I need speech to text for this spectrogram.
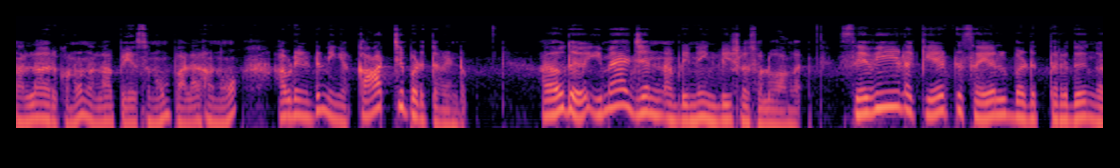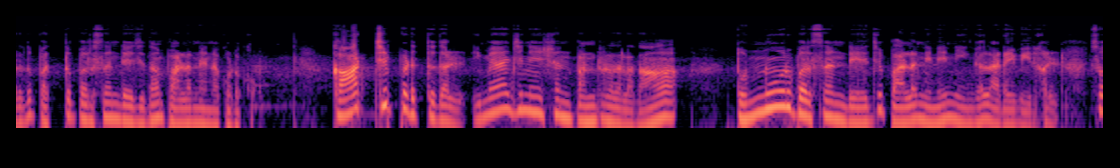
நல்லா இருக்கணும் நல்லா பேசணும் பழகணும் அப்படின்ட்டு நீங்கள் காட்சிப்படுத்த வேண்டும். அதாவது இமேஜின் அப்படின்னு இங்கிலீஷில் சொல்லுவாங்க. செவியில் கேட்டு செயல்படுத்துறதுங்கிறது பத்து பர்சன்டேஜ் தான் பலன் என்ன கொடுக்கும். காட்சிப்படுத்துதல் இமேஜினேஷன் பண்ணுறதுல தான் தொண்ணூறு பர்சன்டேஜ் பலனினை நீங்கள் அடைவீர்கள். ஸோ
